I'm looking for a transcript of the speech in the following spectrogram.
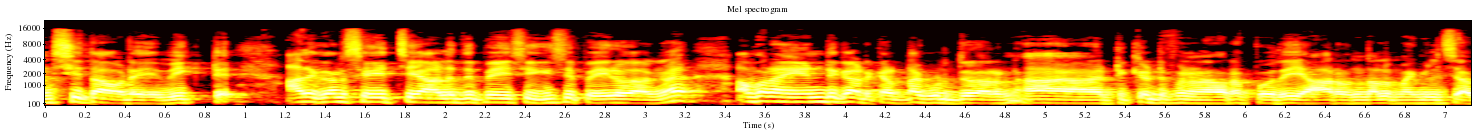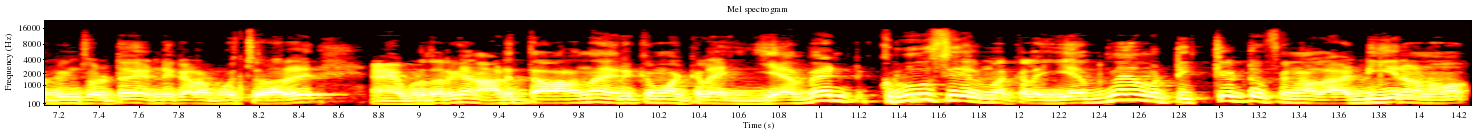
அன்ஷிதாவோடைய விக்ட் அதுக்கப்புறம் சேர்ச்சி அழுது பேசி கீசி போயிடுவாங்க அப்புறம் எண்டு கார்டு கரெக்டாக கொடுத்துருவாரு. நான் டிக்கெட் ஃபினால் வரப்போகுது. யார் வந்தாலும் மகிழ்ச்சி அப்படின்னு சொல்லிட்டு எண்டு கார்டை முடிச்சுருவாரு. என்னை பொறுத்த வரைக்கும் அடுத்த வாரம் தான் இருக்க மக்களை. எவன் குரூசியல் மக்களை எவன் டிக்கெட் ஃபைனல் ஃபினால் அடிக்கிறானோ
